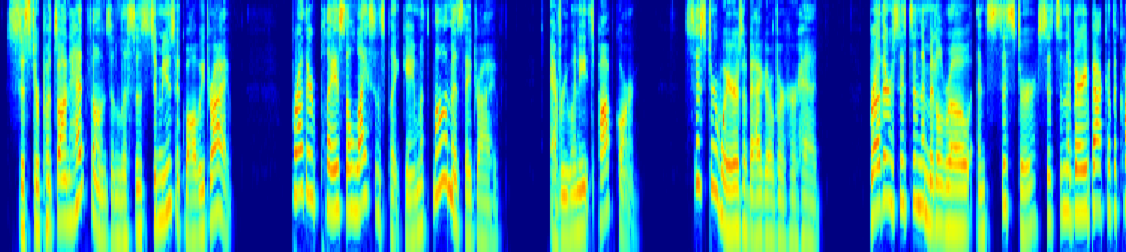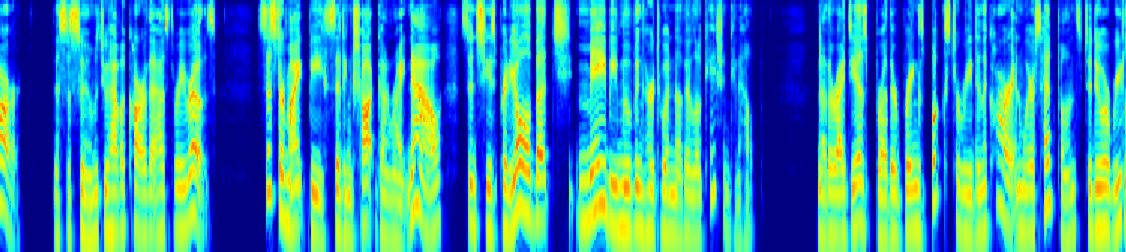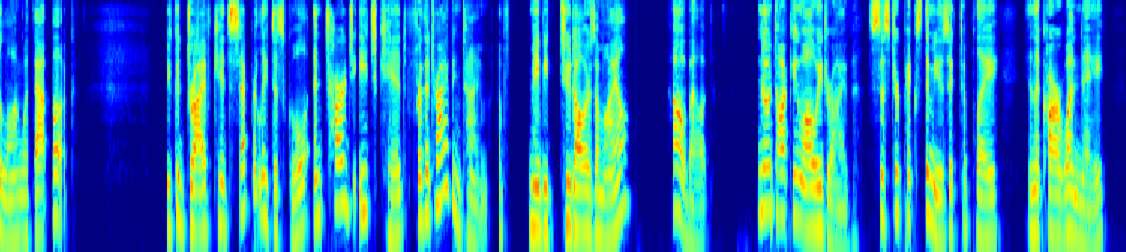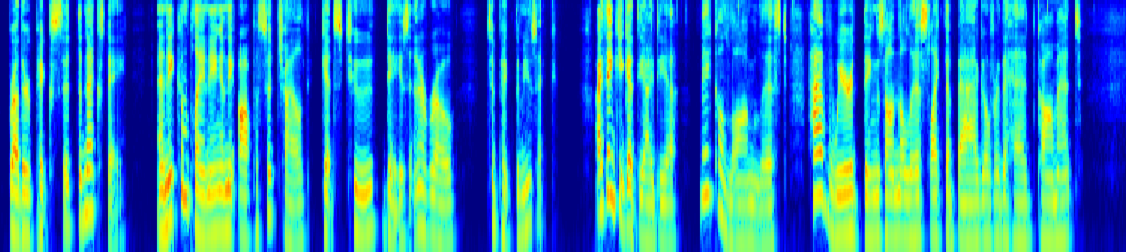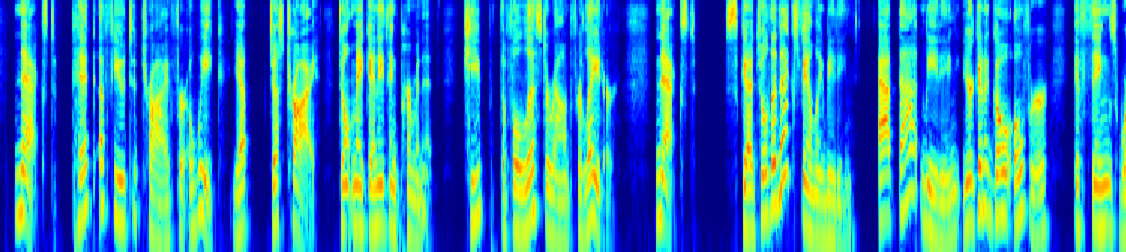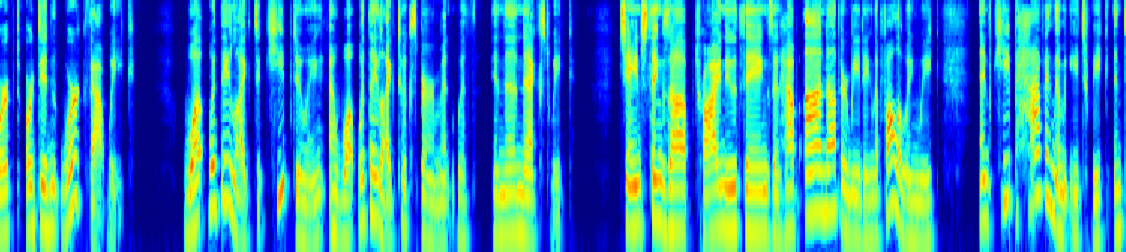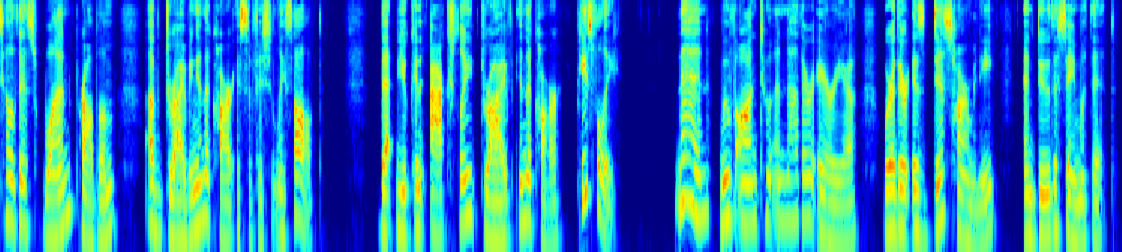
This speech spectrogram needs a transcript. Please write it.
Sister puts on headphones and listens to music while we drive. Brother plays the license plate game with mom as they drive. Everyone eats popcorn. Sister wears a bag over her head. Brother sits in the middle row and sister sits in the very back of the car. This assumes you have a car that has three rows. Sister might be sitting shotgun right now since she's pretty old, but maybe moving her to another location can help. Another idea is brother brings books to read in the car and wears headphones to do a read along with that book. You could drive kids separately to school and charge each kid for the driving time of maybe $2 a mile. How about no talking while we drive? Sister picks the music to play in the car one day, brother picks it the next day. Any complaining and the opposite child gets two days in a row to pick the music. I think you get the idea. Make a long list. Have weird things on the list like the bag over the head comment. Next, pick a few to try for a week. Yep, just try. Don't make anything permanent. Keep the full list around for later. Next, schedule the next family meeting. At that meeting, you're going to go over if things worked or didn't work that week. What would they like to keep doing and what would they like to experiment with in the next week? Change things up, try new things, and have another meeting the following week and keep having them each week until this one problem of driving in the car is sufficiently solved that you can actually drive in the car peacefully. Then move on to another area where there is disharmony and do the same with it.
